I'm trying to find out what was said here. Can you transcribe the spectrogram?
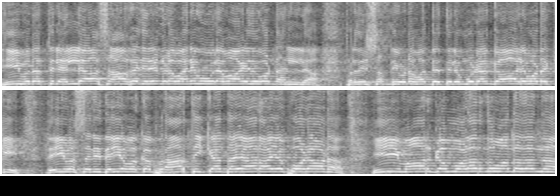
ജീവിതത്തിൽ എല്ലാ സാഹചര്യങ്ങളും അനുകൂലമായതുകൊണ്ടല്ല. പ്രതിസന്ധിയുടെ മധ്യത്തിൽ മുഴങ്കാലം അടക്കി ദൈവസരി ദൈവമൊക്കെ പ്രാർത്ഥിക്കാൻ തയ്യാറായപ്പോഴാണ് ഈ മാർഗം വളർന്നു വന്നതെന്ന്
